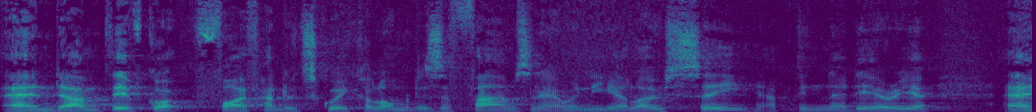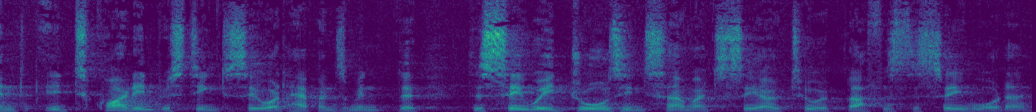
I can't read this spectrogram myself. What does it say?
And um, they've got 500 square kilometres of farms now in the Yellow Sea up in that area. And it's quite interesting to see what happens. I mean, the, the seaweed draws in so much CO2 it buffers the seawater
